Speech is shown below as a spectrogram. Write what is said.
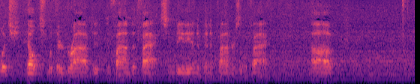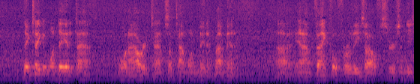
which helps with their drive to, to find the facts and be the independent finders of the fact. Uh, they take it one day at a time, one hour at a time, sometimes one minute by minute. Uh, and I'm thankful for these officers and these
